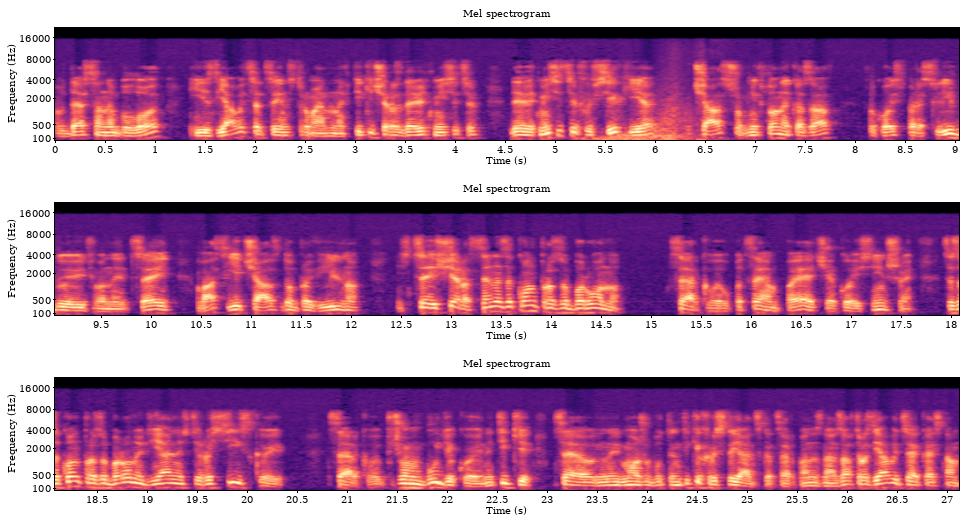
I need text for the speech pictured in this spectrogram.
в ДЕСа не було, і з'явиться цей інструмент в них тільки через 9 місяців. 9 місяців у всіх є час, щоб ніхто не казав, що когось переслідують. Вони цей у вас є час добровільно. І це ще раз, це не закон про заборону церкви, УПЦ МП чи якоїсь іншої. Це закон про заборону діяльності російської церкви, причому будь-якої, не тільки це може бути не тільки християнська церква, не знаю. Завтра з'явиться якась там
